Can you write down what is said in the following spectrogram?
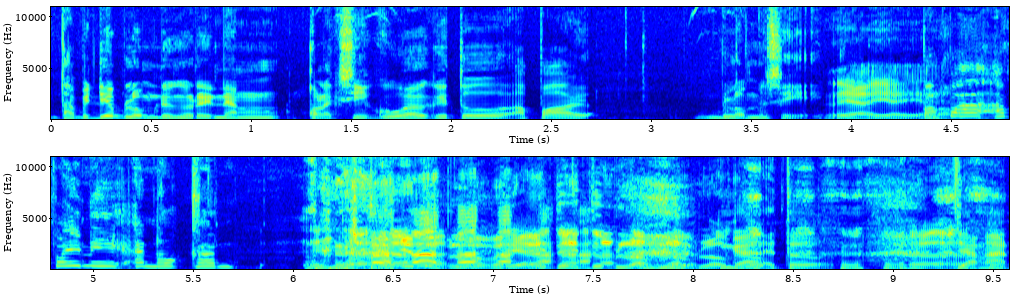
tapi dia belum dengerin yang koleksi gua gitu apa belum sih Iya, iya, iya. apa apa ini enokan itu belum ya itu itu belum belum belum. Enggak, itu jangan.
